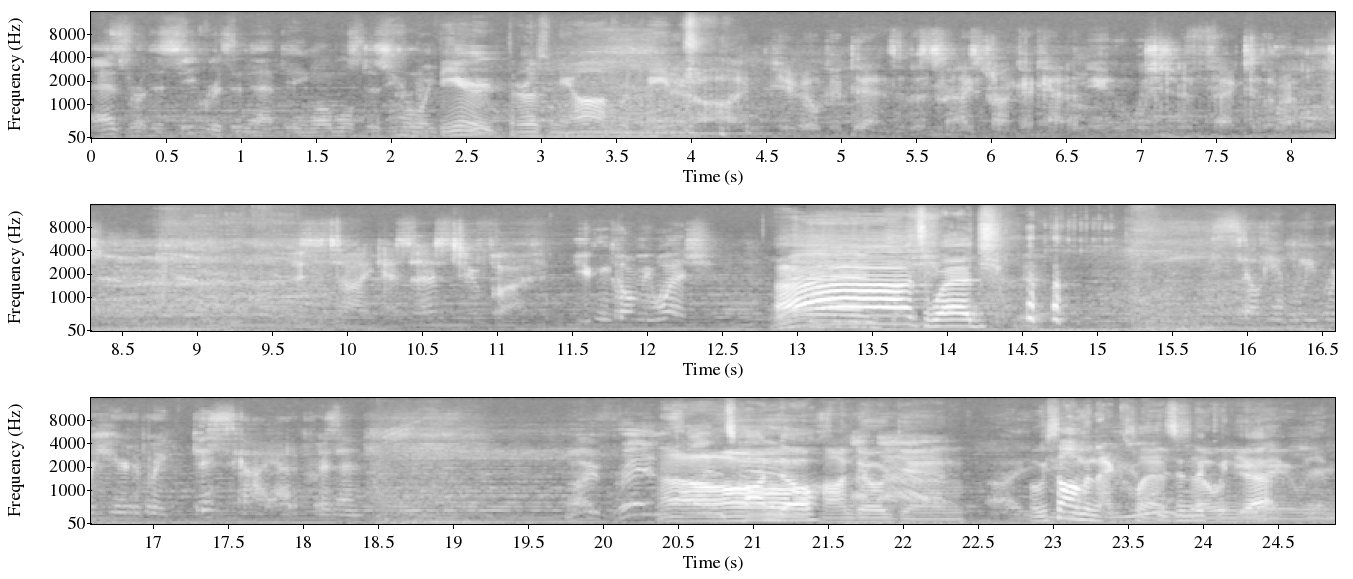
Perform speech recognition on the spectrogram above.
Ezra, the secrets in that thing almost destroyed. The beard you. throws me off with Kanan. I'm Imperial cadets of the Skystrike Academy who wish to defect to the rebels. This is Tyke SS25. You can call me Wedge. Ah, it's Wedge. Still can't believe we're here to break this guy out of prison. My friends, Oh, Hondo. Hondo again. Well, we saw him in that clip, He's in so the we knew yeah.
